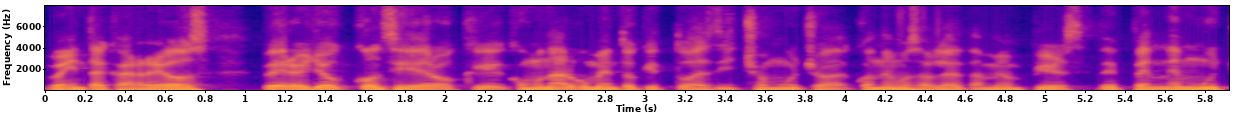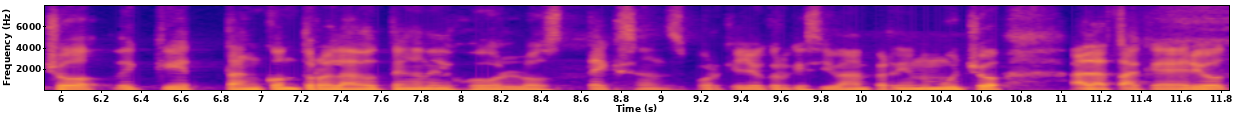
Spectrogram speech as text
20 acarreos, pero yo considero que como un argumento que tú has dicho mucho cuando hemos hablado también Pierce, depende mucho de qué tan controlado tengan el juego los Texans, porque yo creo que si van perdiendo mucho al ataque aéreo,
